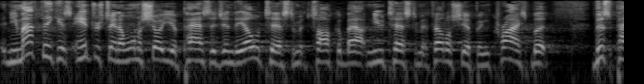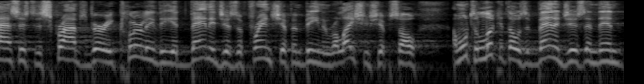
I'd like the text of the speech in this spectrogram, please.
and you might think it's interesting. I want to show you a passage in the Old Testament to talk about New Testament fellowship in Christ, but this passage describes very clearly the advantages of friendship and being in relationship. So I want to look at those advantages and then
